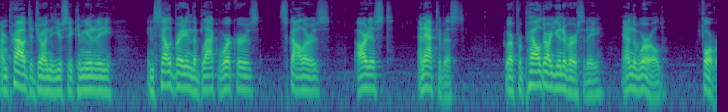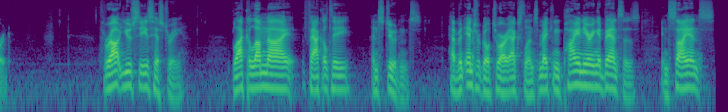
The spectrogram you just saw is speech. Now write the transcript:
I'm proud to join the UC community in celebrating the black workers, scholars, artists, and activists who have propelled our university and the world forward. Throughout UC's history, black alumni, faculty, and students have been integral to our excellence, making pioneering advances in science,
